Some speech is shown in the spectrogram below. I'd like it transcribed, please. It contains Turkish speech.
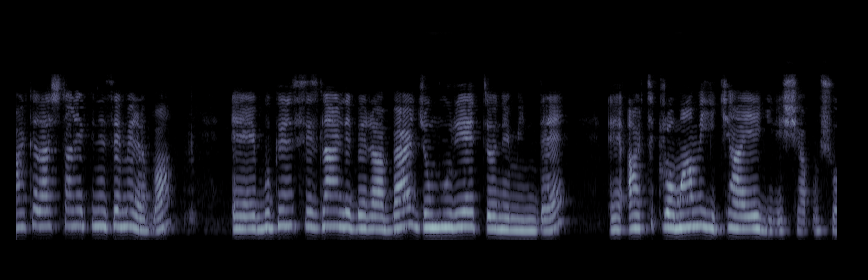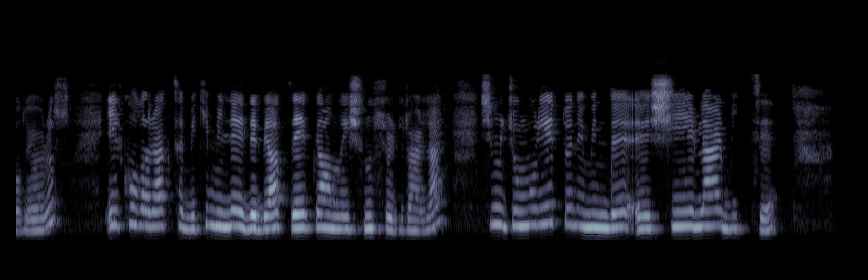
Arkadaşlar hepinize merhaba. Ee, Bugün sizlerle beraber Cumhuriyet döneminde e, artık roman ve hikayeye giriş yapmış oluyoruz. İlk olarak tabii ki milli edebiyat zevk anlayışını sürdürerler. Şimdi Cumhuriyet döneminde e, şiirler bitti.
